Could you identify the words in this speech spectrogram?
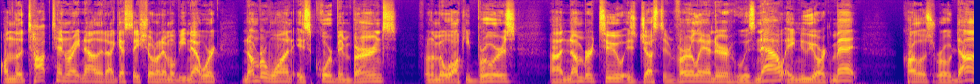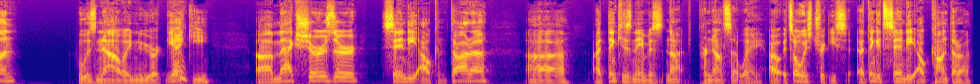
On the top 10 right now that I guess they showed on MLB Network, number one is Corbin Burnes from the Milwaukee Brewers. Uh, number two is Justin Verlander, who is now a New York Met. Carlos Rodon, who is now a New York Yankee. Uh, Max Scherzer, Sandy Alcantara, uh, I think his name is not pronounced that way. Oh, it's always tricky. I think it's Sandy Alcantara.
